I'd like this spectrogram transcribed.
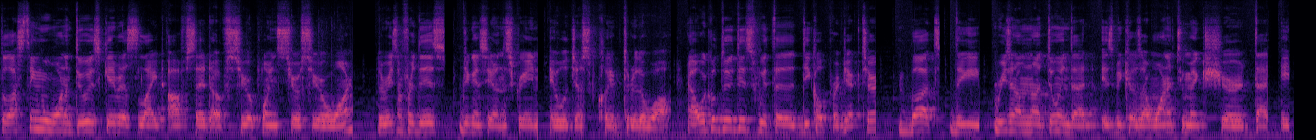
The last thing we want to do is give it a slight offset of 0.001. The reason for this, you can see it on the screen, it will just clip through the wall. Now we could do this with a decal projector, but the reason I'm not doing that is because I wanted to make sure that it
